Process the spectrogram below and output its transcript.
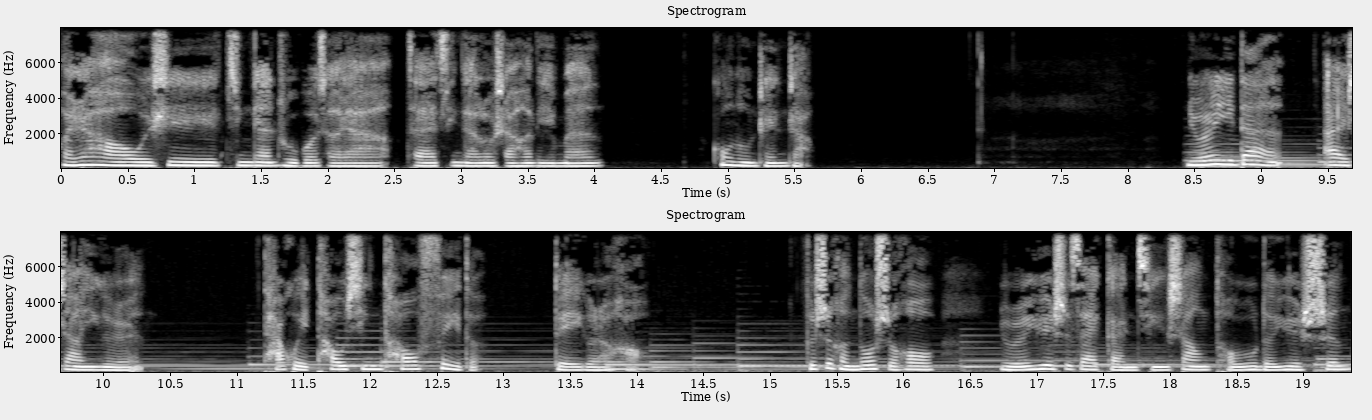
晚上好，我是情感主播小丫，在情感路上和你们共同成长。女人一旦爱上一个人，她会掏心掏肺的对一个人好。可是很多时候，女人越是在感情上投入的越深，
